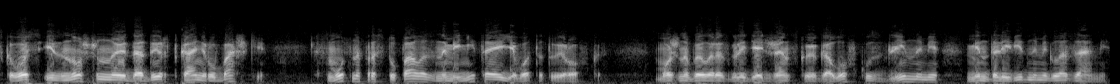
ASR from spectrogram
Сквозь изношенную до дыр ткань рубашки смутно проступала знаменитая его татуировка. Можно было разглядеть женскую головку с длинными миндалевидными глазами,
